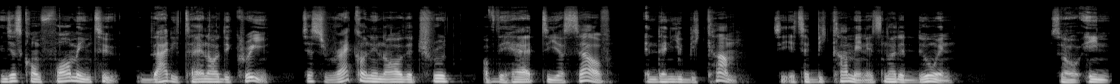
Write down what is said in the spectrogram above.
and just conforming to that eternal decree. Just reckoning all the truth of the head to yourself, and then you become. See, it's a becoming, it's not a doing. So in,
